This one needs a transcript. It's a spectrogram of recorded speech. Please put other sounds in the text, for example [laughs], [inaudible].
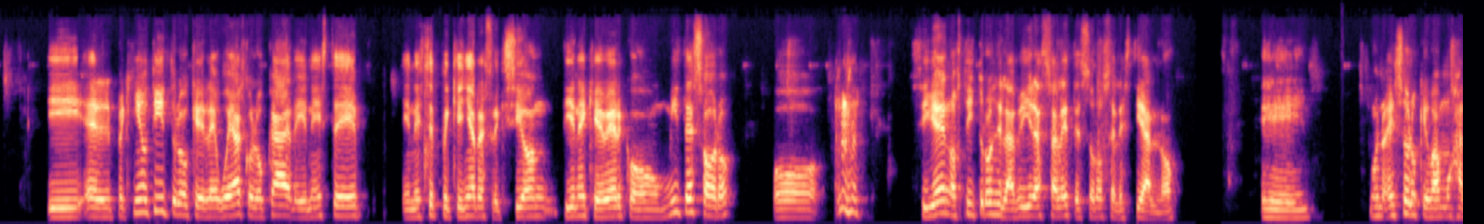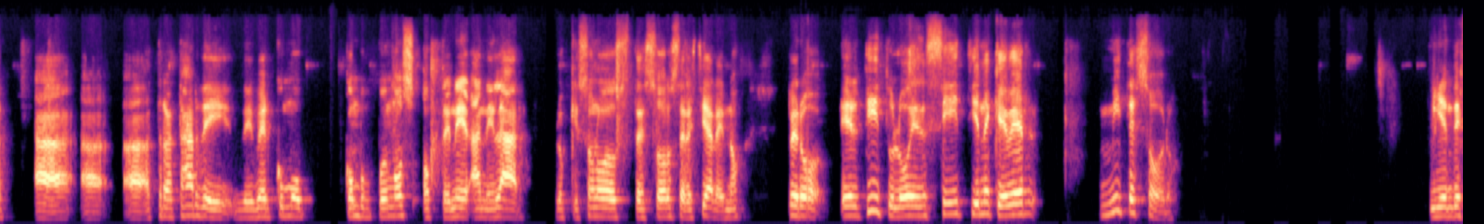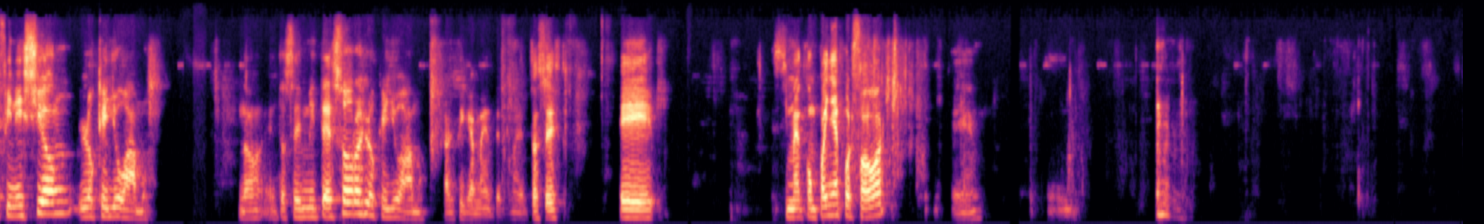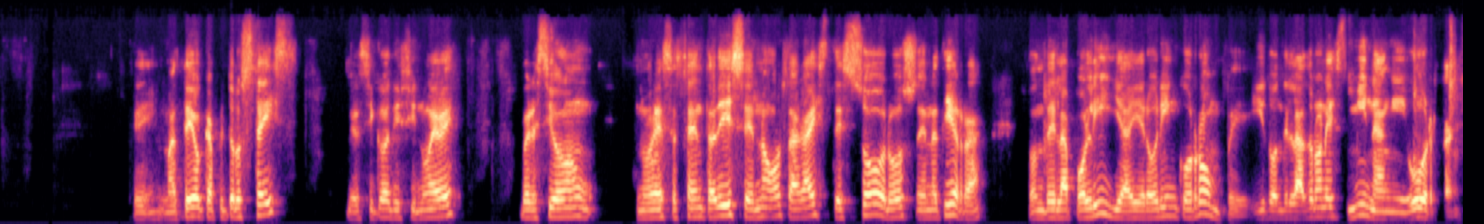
Y el pequeño título que le voy a colocar en, este, en esta pequeña reflexión tiene que ver con mi tesoro, o [clears throat] si bien en los títulos de la Biblia sale tesoro celestial, ¿no? Eh, bueno, eso es lo que vamos a, tratar de, de, ver cómo, cómo podemos obtener, anhelar lo que son los tesoros celestiales, ¿no? Pero el título en sí tiene que ver mi tesoro y en definición lo que yo amo, ¿no? Entonces mi tesoro es lo que yo amo prácticamente. Entonces, eh, si me acompaña por favor. Eh, [clears throat] okay. Mateo capítulo 6, versículo 19, versión 960 dice, no os hagáis tesoros en la tierra donde la polilla y el orín corrompe y donde ladrones minan y hurtan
